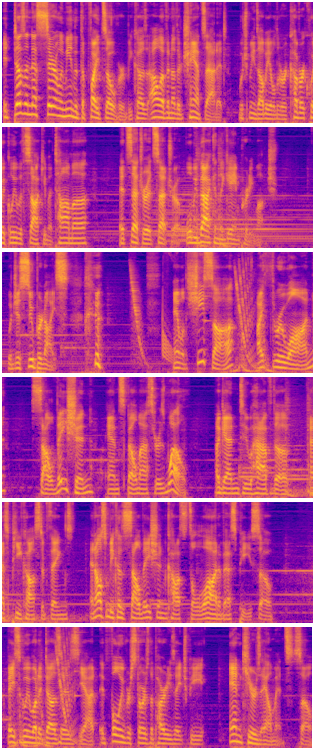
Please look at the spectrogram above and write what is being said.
it doesn't necessarily mean that the fight's over, because I'll have another chance at it, which means I'll be able to recover quickly with Saki Mitama, etc., etc. We'll be back in the game pretty much, which is super nice. and with Shisa, I threw on Salvation and Spellmaster as well. Again, to have the SP cost of things, and also because Salvation costs a lot of SP, so basically what it does is, yeah, it fully restores the party's HP and cures ailments, so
